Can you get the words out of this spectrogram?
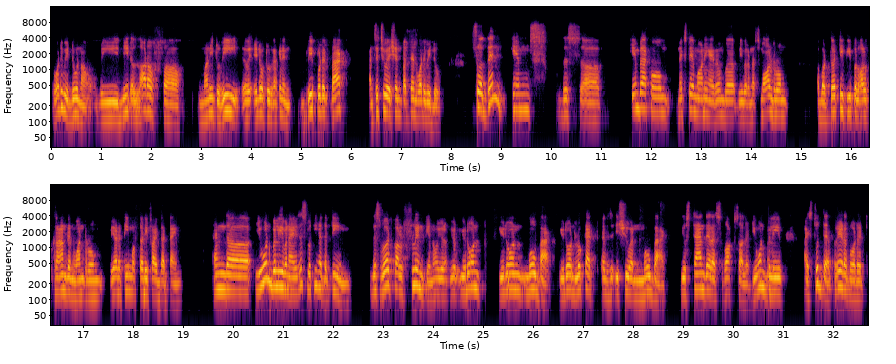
"What do we do now? We need a lot of uh, money to re you know to again re put it back and situation. But then what do we do?" So then came this uh, Came back home. Next day morning, I remember we were in a small room, about 30 people all crammed in one room. We had a team of 35 that time. And uh, you won't believe when I was just looking at the team, this word called flint, you know, you, you, you don't you don't move back. You don't look at the issue and move back. You stand there as rock solid. You won't believe I stood there, prayed about it.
